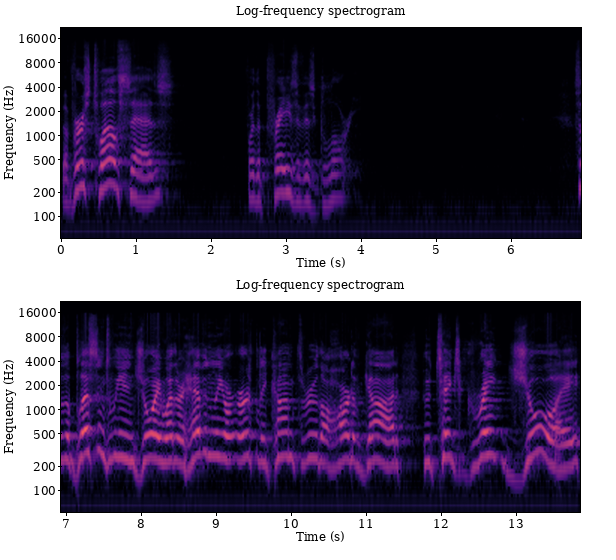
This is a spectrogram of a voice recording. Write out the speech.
But verse 12 says, for the praise of his glory. So the blessings we enjoy, whether heavenly or earthly, come through the heart of God who takes great joy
